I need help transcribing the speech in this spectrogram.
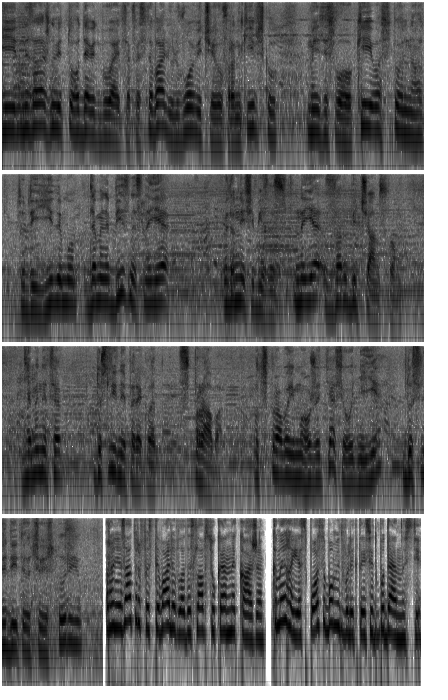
і незалежно від того, де відбувається фестиваль, у Львові чи у Франківську, ми зі свого Києва стольного туди їдемо. Для мене бізнес не є видавничий бізнес, не є заробітчанством. Для мене це дослідний переклад справа. От справою мого життя сьогодні є дослідити цю історію. Організатор фестивалю Владислав Сукенник каже, книга є способом відволіктись від буденності,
